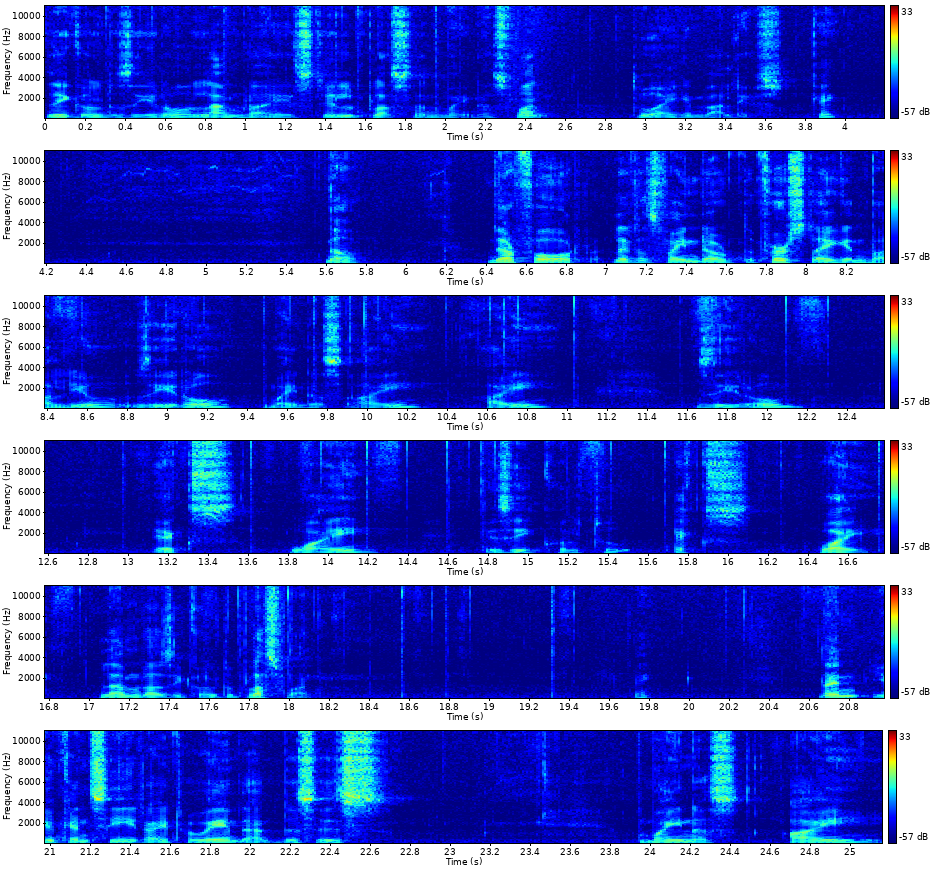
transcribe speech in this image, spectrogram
is equal to 0 lambda is still plus and minus 1 two eigenvalues. Okay. Now, therefore, let us find out the first eigenvalue 0 minus i i 0 x y is equal to x y lambda is equal to plus 1. Okay. Then you can see right away that this is minus i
